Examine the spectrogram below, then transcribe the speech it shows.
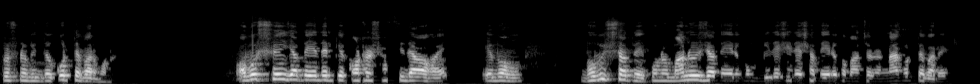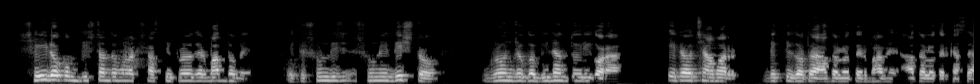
প্রশ্নবিদ্ধ করতে পারব না। অবশ্যই যাতে এদেরকে কঠোর শাস্তি দেওয়া হয় এবং ভবিষ্যতে কোনো মানুষ যাতে এরকম বিদেশিদের সাথে এরকম আচরণ না করতে পারে, সেই রকম দৃষ্টান্তমূলক শাস্তি প্রয়োগের মাধ্যমে একটি সুনির্দি- সুনির্দিষ্ট গ্রহণযোগ্য বিধান তৈরি করা, এটা হচ্ছে আমার ব্যক্তিগত আদালতের ভাবে, আদালতের কাছে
